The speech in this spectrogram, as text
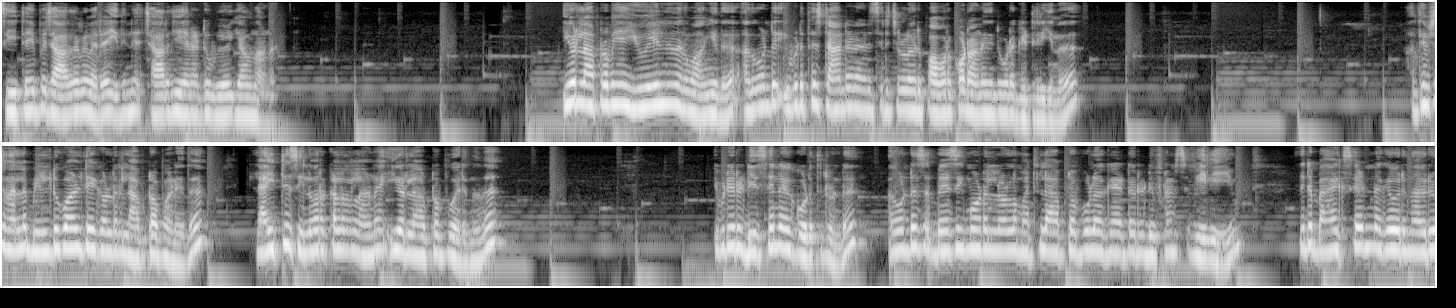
സി ടൈപ്പ് ചാർജർ വരെ ഇതിന് ചാർജ് ചെയ്യാനായിട്ട് ഉപയോഗിക്കാവുന്നതാണ്. ഈ ഒരു ലാപ്ടോപ്പ് ഞാൻ യു എയിൽ നിന്നാണ് വാങ്ങിയത്. അതുകൊണ്ട് ഇവിടുത്തെ സ്റ്റാൻഡേർഡ് അനുസരിച്ചുള്ള ഒരു പവർ കോഡാണ് ഇതിന്റെ കൂടെ കിട്ടിയിരിക്കുന്നത്. അത്യാവശ്യം നല്ല ബിൽഡ് ക്വാളിറ്റി ഒക്കെ ഉള്ളൊരു ഇത്. ലൈറ്റ് സിൽവർ കളറിലാണ് ഈ ഒരു ലാപ്ടോപ്പ് വരുന്നത്. ഇവിടെ ഒരു ഡിസൈൻ ഒക്കെ കൊടുത്തിട്ടുണ്ട്. അതുകൊണ്ട് ബേസിക് മോഡലിലുള്ള മറ്റ് ലാപ്ടോപ്പുകളൊക്കെ ആയിട്ട് ഒരു ഡിഫറൻസ് ഫീൽ ചെയ്യും. ഇതിന്റെ ബാക്ക് സൈഡിനൊക്കെ വരുന്ന ഒരു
